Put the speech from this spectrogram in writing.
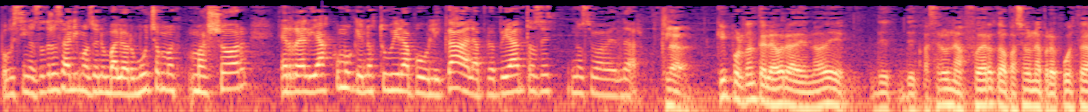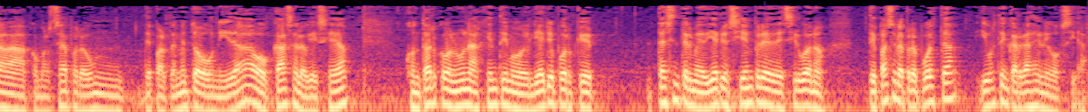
Porque si nosotros salimos en un valor mucho mayor, en realidad es como que no estuviera publicada la propiedad, entonces no se va a vender. Claro. Qué importante a la hora de, ¿no? de, de, de pasar una oferta o pasar una propuesta comercial por un departamento o unidad o casa, lo que sea, contar con un agente inmobiliario porque está ese intermediario siempre de decir, bueno, te paso la propuesta y vos te encargás de negociar.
